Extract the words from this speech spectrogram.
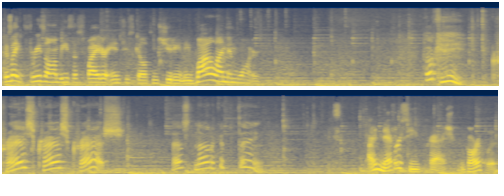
There's like three zombies, a spider, and two skeletons shooting at me while I'm in water. Okay. Crash, crash, crash. That's not a good thing. I never see you crash, regardless.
